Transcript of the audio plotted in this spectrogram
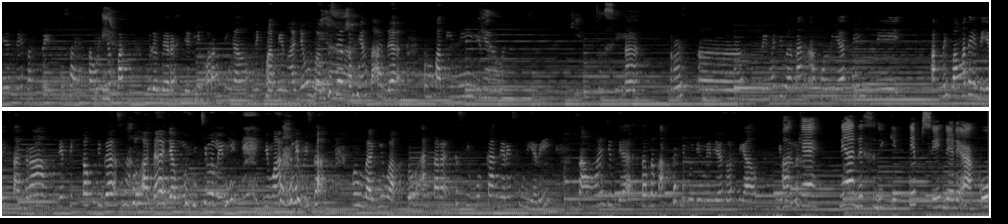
Iya sih pasti. Susah ya tahunya Iya. pas udah beres jadi orang tinggal nikmatin aja oh bagus Iya. ya ternyata ada tempat ini gitu. Iya, bener. gitu sih Nah, terus eh, Rima juga kan aku lihat nih di aktif banget ya di Instagram, di TikTok juga selalu ada aja muncul ini. Gimana nih bisa membagi waktu antara kesibukan diri sendiri sama juga tetap aktif gitu di media sosial. Gimana? Oke, ini ada sedikit tips sih dari aku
